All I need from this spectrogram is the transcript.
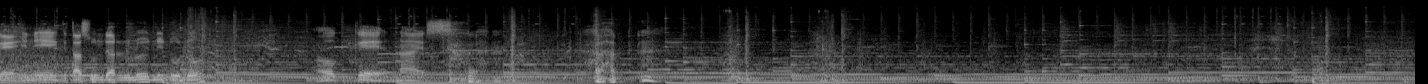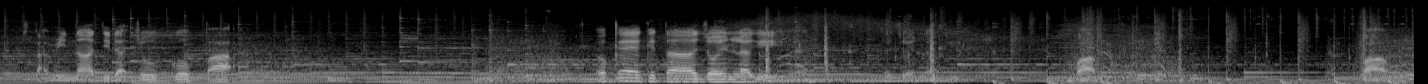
Oke, ini kita sundar dulu ini Dodo. Oke, nice. Stamina tidak cukup, Pak. Oke, kita join lagi. Kita join lagi. Pak. Pak.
